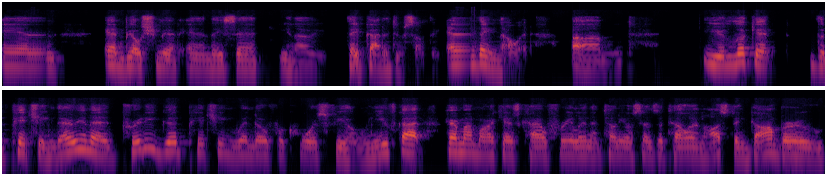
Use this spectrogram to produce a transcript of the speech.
and and Bill Schmidt, and they said you know they've got to do something, and they know it. Um, you look at the pitching; they're in a pretty good pitching window for Coors Field. When you've got German Marquez, Kyle Freeland, Antonio Senzatela, and Austin Gomber, who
